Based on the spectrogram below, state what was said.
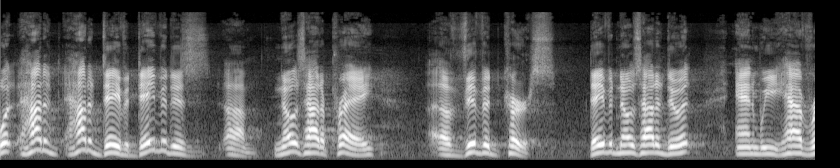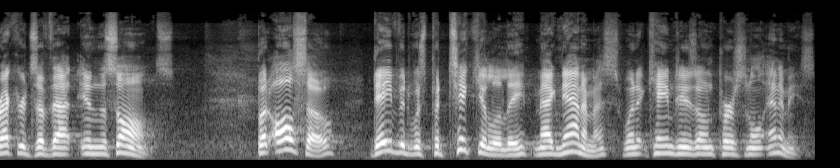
what, how, did, how did David? David is, um, knows how to pray a vivid curse. David knows how to do it and we have records of that in the Psalms. But also, David was particularly magnanimous when it came to his own personal enemies.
